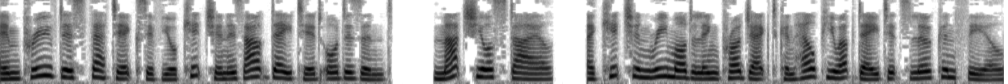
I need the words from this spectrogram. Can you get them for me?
Improved aesthetics if your kitchen is outdated or doesn't match your style. A kitchen remodeling project can help you update its look and feel.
